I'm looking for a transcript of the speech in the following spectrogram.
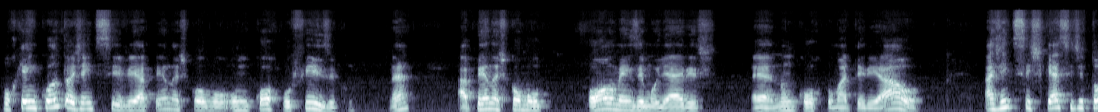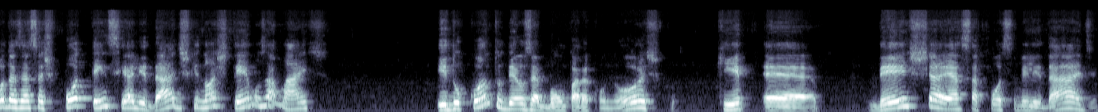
Porque enquanto a gente se vê apenas como um corpo físico, né? apenas como homens e mulheres é, num corpo material, a gente se esquece de todas essas potencialidades que nós temos a mais. E do quanto Deus é bom para conosco, que é, deixa essa possibilidade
